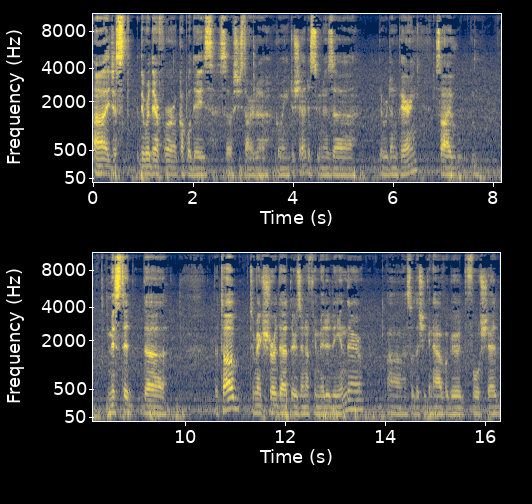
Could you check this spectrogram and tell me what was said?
uh, just, they were there for a couple days. So she started uh, going into shed as soon as uh, they were done pairing. So I misted the, the tub to make sure that there's enough humidity in there uh, so that she can have a good full shed.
